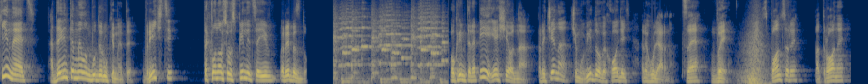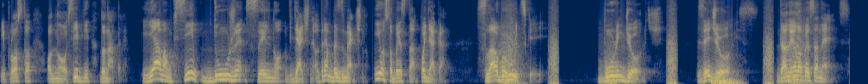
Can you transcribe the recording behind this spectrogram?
Кінець. А де він тим милом буде руки мити? В річці? Так воно все вспіниться і риби здо. Окрім терапії, є ще одна причина, чому відео виходять регулярно. Це ви. Спонсори, патрони і просто одноосібні донатори. Я вам всім дуже сильно вдячний, от прям безмечно. І особиста подяка. Слав Богуцький, Бурінг Джордж, The Joyce, Данило Писанець,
